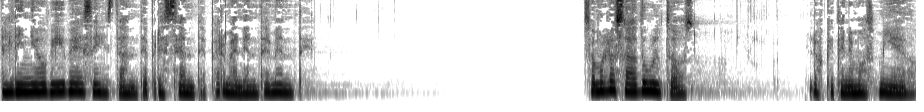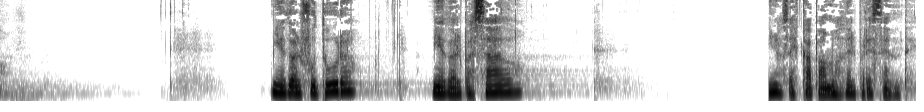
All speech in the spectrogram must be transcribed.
El niño vive ese instante presente permanentemente. Somos los adultos los que tenemos miedo. Miedo al futuro, miedo al pasado, y nos escapamos del presente,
